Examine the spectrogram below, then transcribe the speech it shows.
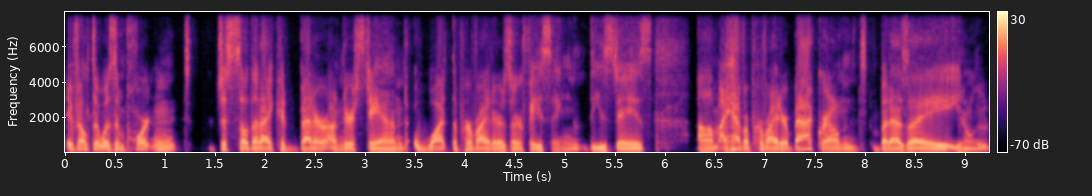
I felt it was important just so that I could better understand what the providers are facing these days. Um, I have a provider background, but as I, you know,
